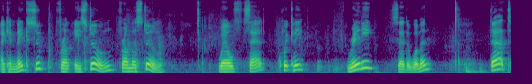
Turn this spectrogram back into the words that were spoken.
I can make soup from a stone from a stone. Wilf said quickly. Really? said the woman. That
